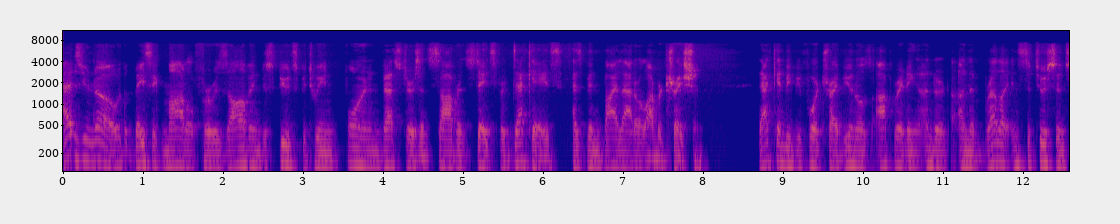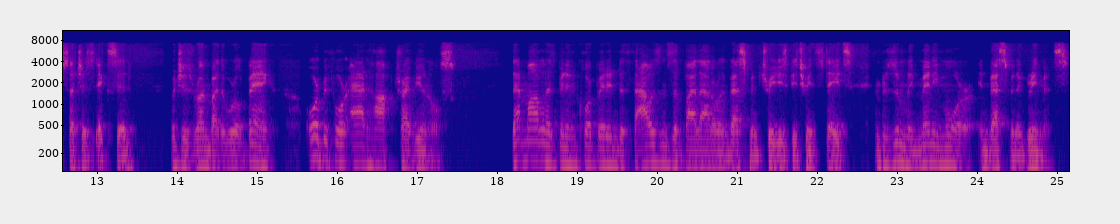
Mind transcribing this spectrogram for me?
As you know, the basic model for resolving disputes between foreign investors and sovereign states for decades has been bilateral arbitration. That can be before tribunals operating under an umbrella institution such as ICSID, which is run by the World Bank, or before ad hoc tribunals. That model has been incorporated into thousands of bilateral investment treaties between states and presumably many more investment agreements.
